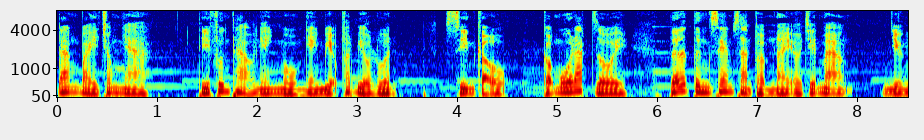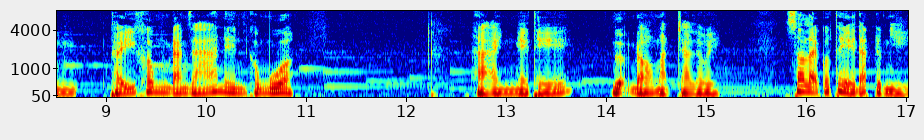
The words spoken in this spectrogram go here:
đang bày trong nhà thì Phương Thảo nhanh mồm nhanh miệng phát biểu luôn. Xin cậu, cậu mua đắt rồi. Tớ đã từng xem sản phẩm này ở trên mạng, nhưng thấy không đáng giá nên không mua. Hà Anh nghe thế, ngượng đỏ mặt trả lời. Sao lại có thể đắt được nhỉ?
